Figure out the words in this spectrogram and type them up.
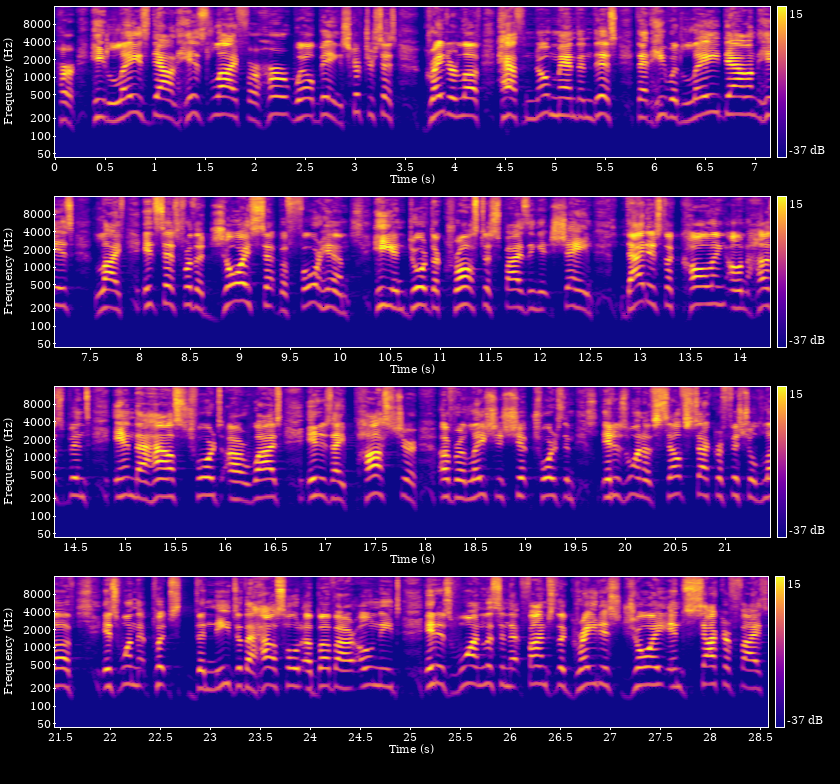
her. He lays down his life for her well being. Scripture says, Greater love hath no man than this, that he would lay down his life. It says, For the joy set before him, he endured the cross, despising its shame. That is the calling on husbands in the house towards our wives. It is a posture of relationship towards them, it is one of self sacrificial love. It's one that puts the needs of the household above our own needs. It is one, listen, that finds the greatest joy in sacrifice.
